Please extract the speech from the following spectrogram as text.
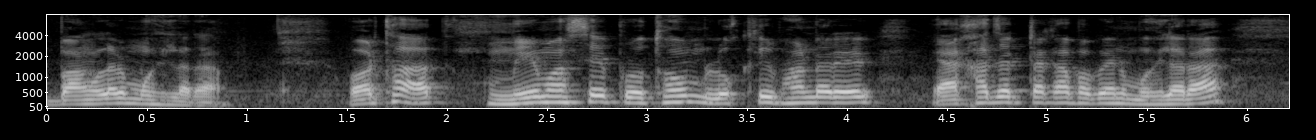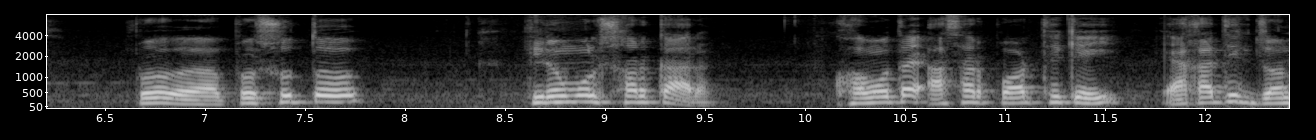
বাংলার মহিলারা। অর্থাৎ মে মাসে প্রথম লক্ষ্মীর ভাণ্ডারের এক হাজার টাকা পাবেন মহিলারা। প্রসূত তৃণমূল সরকার ক্ষমতায় আসার পর থেকেই একাধিক জন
